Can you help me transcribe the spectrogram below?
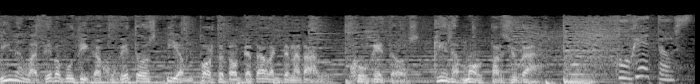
Vine a la teva botiga Juguetos i emporta't el catàleg de Nadal. Juguetos. Queda molt per jugar. Juguetos.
